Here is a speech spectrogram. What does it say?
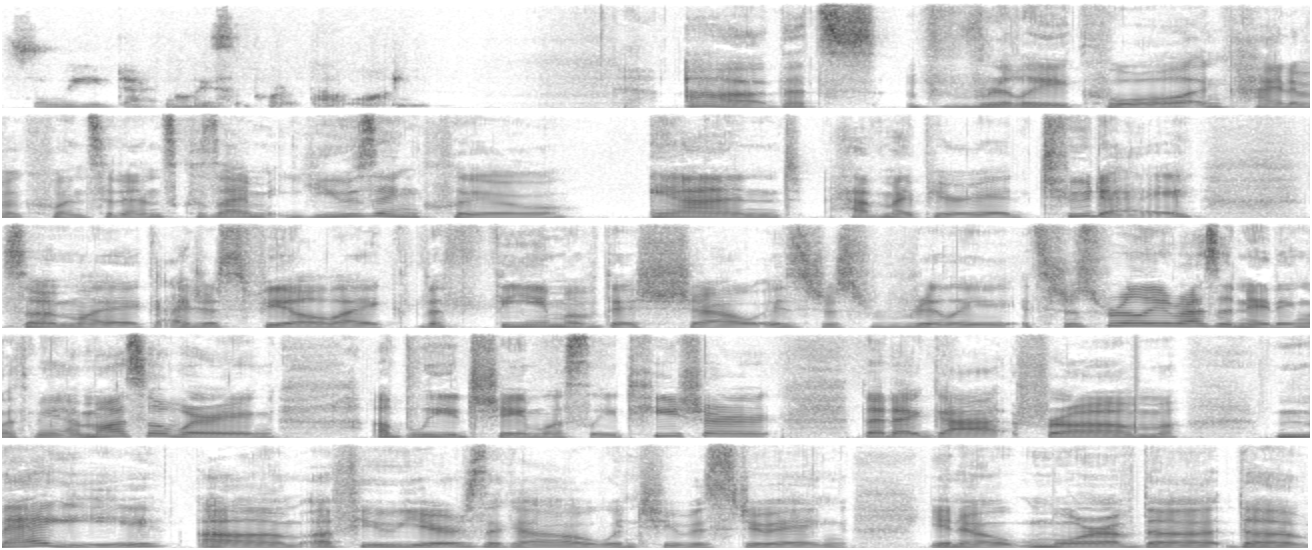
so we definitely support that one. Ah, that's really cool and kind of a coincidence because I'm using Clue and have my period today. So I'm like, I just feel like the theme of this show is just really, it's just really resonating with me. I'm also wearing a Bleed Shamelessly t shirt that I got from Maggie um, a few years ago when she was doing, you know, more of the, the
